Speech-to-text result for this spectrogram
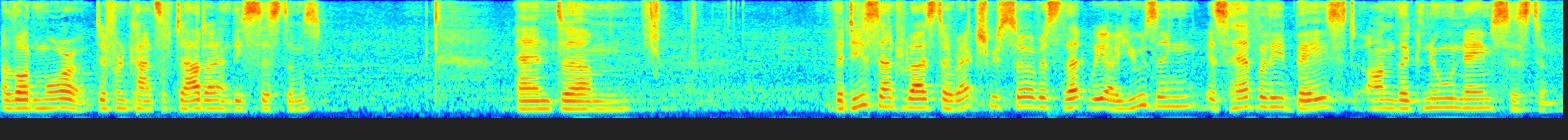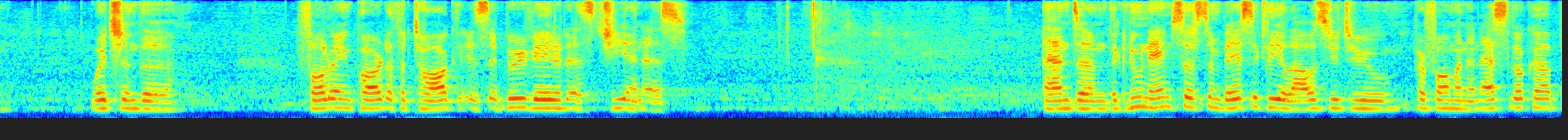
a lot more different kinds of data in these systems. And um, the decentralized directory service that we are using is heavily based on the GNU name system, which in the following part of the talk is abbreviated as GNS. And um, the GNU name system basically allows you to perform an NS lookup.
